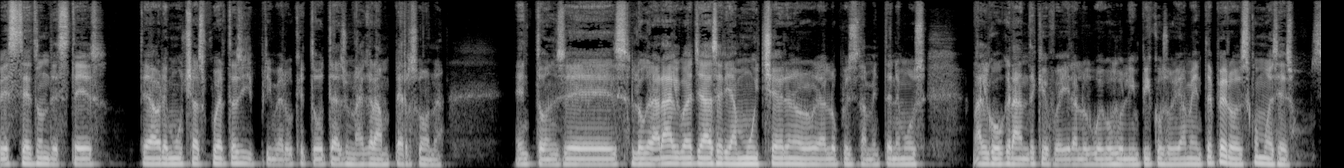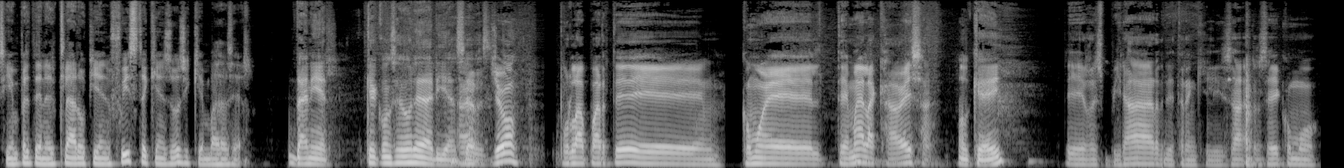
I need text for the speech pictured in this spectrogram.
estés donde estés, te abre muchas puertas y primero que todo te hace una gran persona. Entonces, lograr algo allá sería muy chévere, no lograrlo, pues también tenemos algo grande que fue ir a los Juegos Olímpicos, obviamente, pero es como es eso, siempre tener claro quién fuiste, quién sos y quién vas a ser. Daniel, ¿qué consejo le darías? A yo, por la parte de, como el tema de la cabeza. Ok de respirar, de tranquilizarse, como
